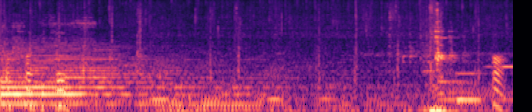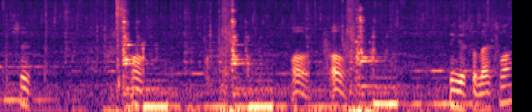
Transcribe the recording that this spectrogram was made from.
The fuck is this? Oh, shit. Oh. Oh, oh. Think that's the last one?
